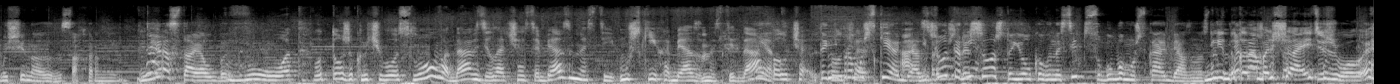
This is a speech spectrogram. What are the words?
мужчина сахарный. Не растаял бы. Вот, вот тоже ключевое слово, да, взяла часть обязанностей, мужских обязанностей, да? Нет, получа... ты не про мужские обязанности. А, про Что ты решила, что елку выносить сугубо мужская обязанность. Блин, только она большая и тяжелая.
